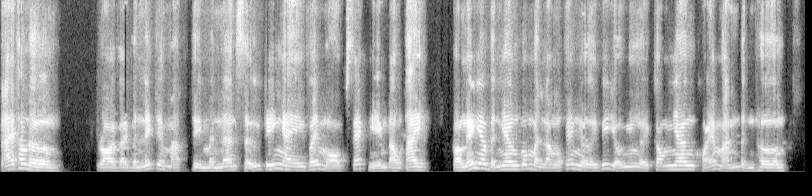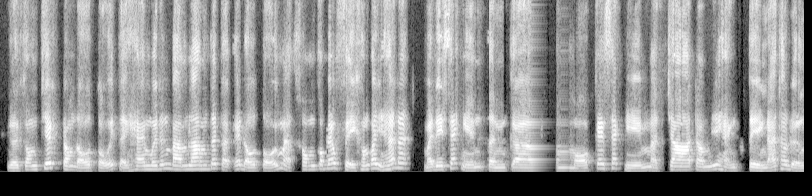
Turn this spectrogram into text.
đái tháo đường, rồi về bệnh lý tim mạch thì mình nên xử trí ngay với một xét nghiệm đầu tay. Còn nếu như bệnh nhân của mình là một cái người, ví dụ như người công nhân khỏe mạnh, bình thường, người công chức trong độ tuổi từ 20 đến 35 tức là cái độ tuổi mà không có béo phì, không có gì hết á, mà đi xét nghiệm tình cờ một cái xét nghiệm mà cho trong giới hạn tiền đái tháo đường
